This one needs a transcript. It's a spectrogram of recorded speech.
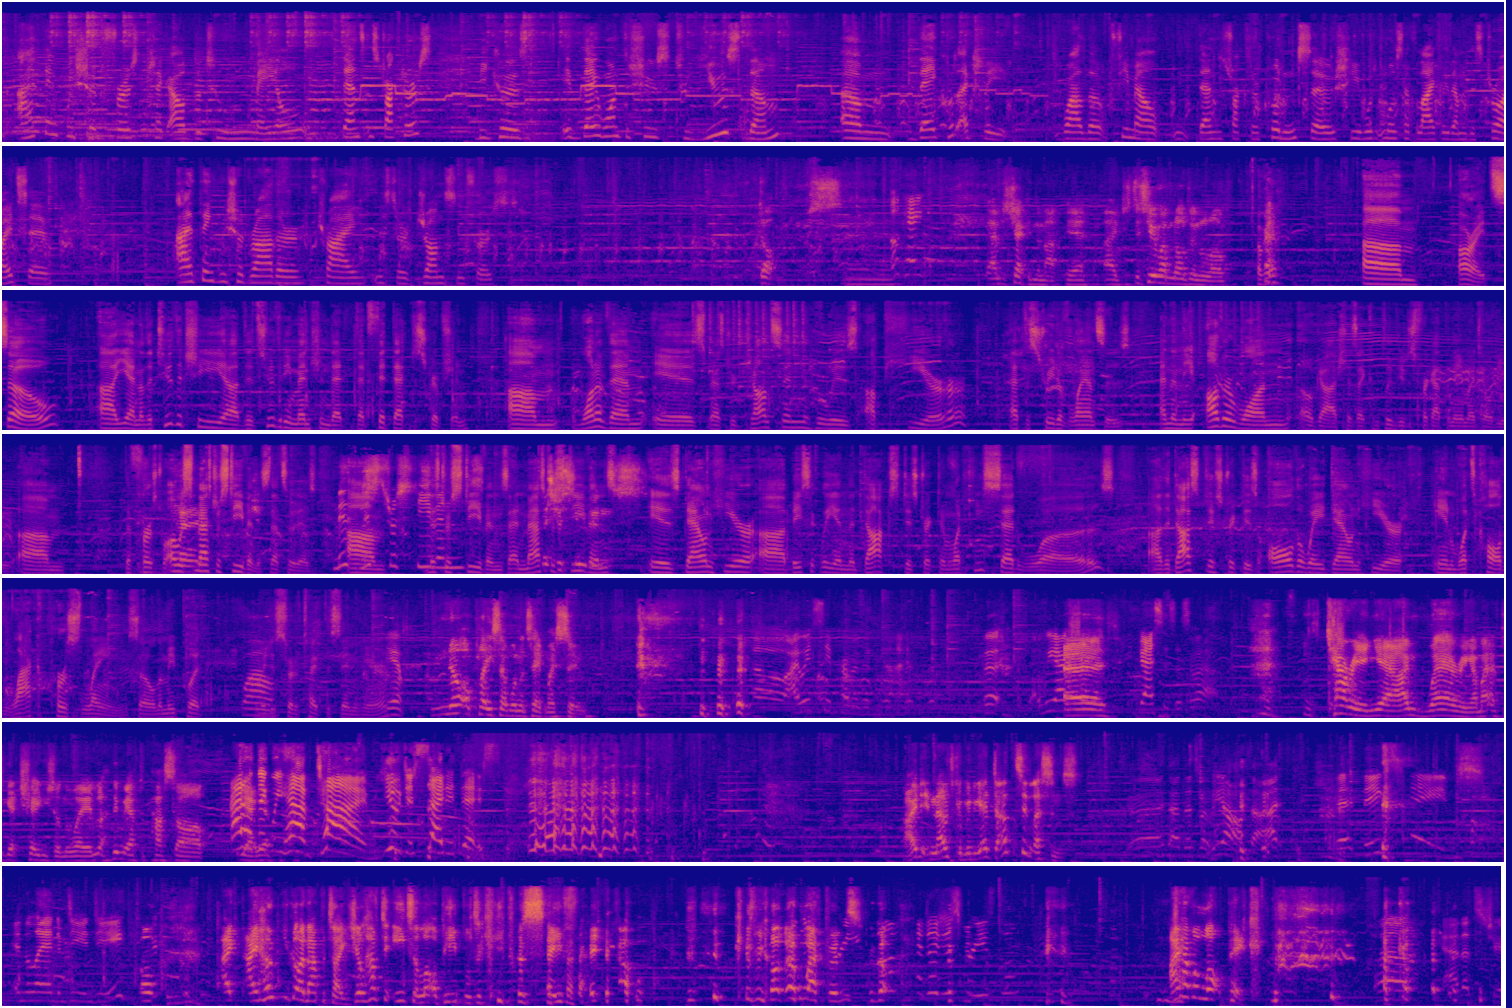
Johnson, I think we should first check out the two male dance instructors because if they want to choose to use them, um, they could actually, while the female dance instructor couldn't, so she would most have likely them destroyed. So I think we should rather try Mr. Johnson first. Docs. Okay. yeah, I'm just checking the map here. I just assume I'm nodding along. Okay. um, all right. So, uh, yeah. Now the two that she, uh, the two that he mentioned that that fit that description. Um, one of them is Master Johnson, who is up here at the Street of Lances, and then the other one, oh gosh, as I completely just forgot the name I told you. Um, the first one, oh, it's Master Stevens. That's who it is. Mis- Um, Mr. Mr. Stevens. Stevens and Master Stevens, Stevens. is down here, uh, basically in the docks district. And what he said was, uh, the docks district is all the way down here in what's called Lack Purse Lane. So let me put, let me just sort of type this in here. Yep. Not a place I want to take my suit. Oh, I would say probably not. But we are Uh, dresses as well. carrying, yeah, I'm wearing. I might have to get changed on the way. I think we have to pass our. I yeah, don't think we have time. You decided this. I didn't. know I was coming to get dancing lessons. I thought that's what we all thought. that things change in the land of D and D. Oh, I, I hope you got an appetite. 'cause You'll have to eat a lot of people to keep us safe right now. Because we got no weapons. We got. And I just freeze them. I have a lockpick. Well, yeah, that's true.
